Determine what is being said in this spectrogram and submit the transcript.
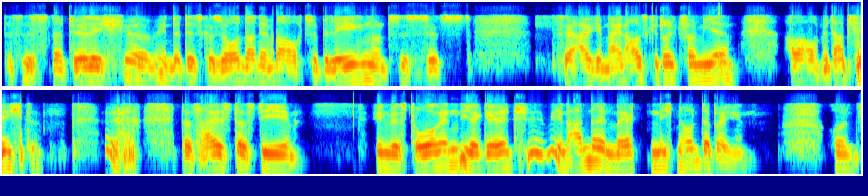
Das ist natürlich äh, in der Diskussion dann immer auch zu belegen und es ist jetzt sehr allgemein ausgedrückt von mir, aber auch mit Absicht. Das heißt, dass die Investoren ihr Geld in anderen Märkten nicht mehr unterbringen und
